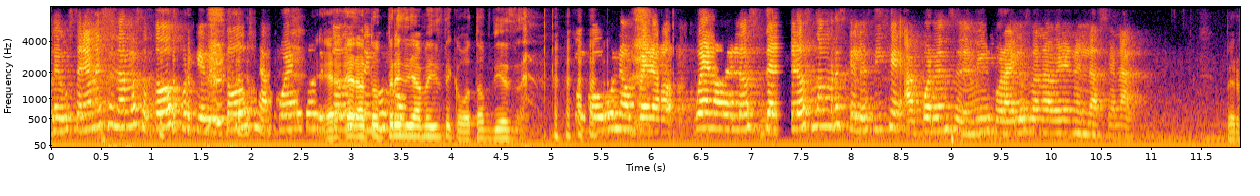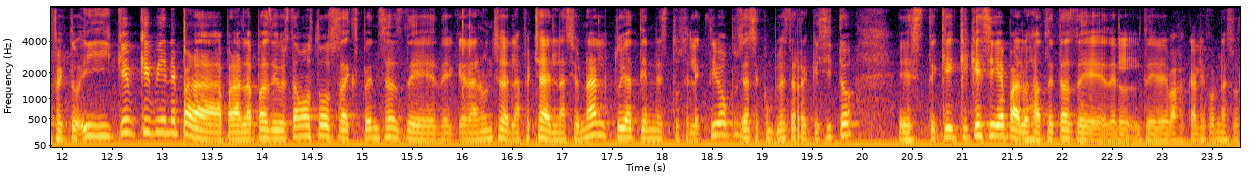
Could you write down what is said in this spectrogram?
me gustaría mencionarlos a todos porque de todos me acuerdo. era, top 3 y ya me diste como top 10. Como uno, pero bueno, de los, de los nombres que les dije, acuérdense de mí, por ahí los van a ver en el Nacional. Perfecto. ¿Y qué, viene para, para, La Paz? Digo, estamos todos a expensas del de, anuncio de la fecha del Nacional. Tú ya tienes tu selectivo, pues ya se cumplió este requisito. Este, ¿qué, qué, sigue para los atletas de, de Baja California Sur?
